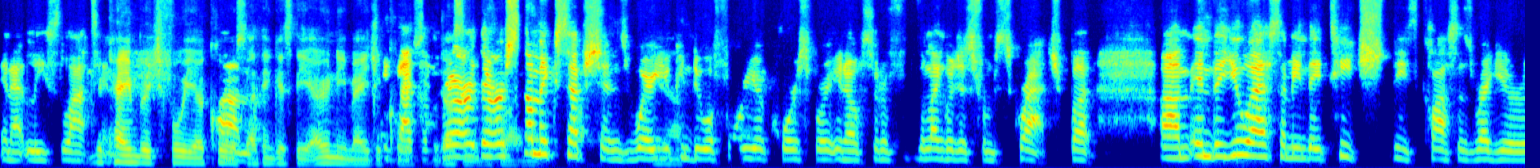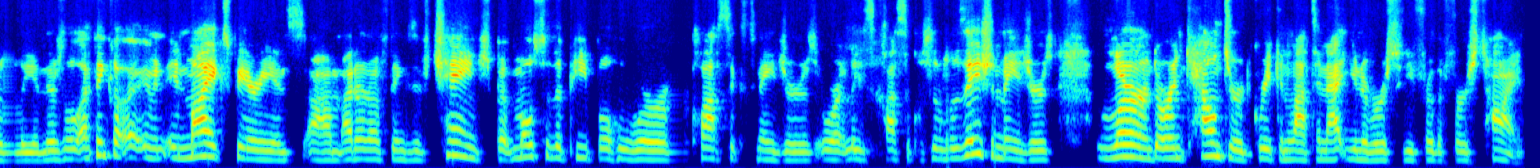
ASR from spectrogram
in at least Latin. The Cambridge four-year course, um, I think, is the only major exactly. course. There are there are some exceptions where yeah. you can do a four-year course for you know sort of the languages from scratch. But um, in the U.S., I mean, they teach these classes regularly, and there's a, I think uh, in, in my experience, um, I don't know if things have changed, but most of the people who were classics majors or at least classical civilization majors learned or encountered Greek and Latin at university for the first time.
